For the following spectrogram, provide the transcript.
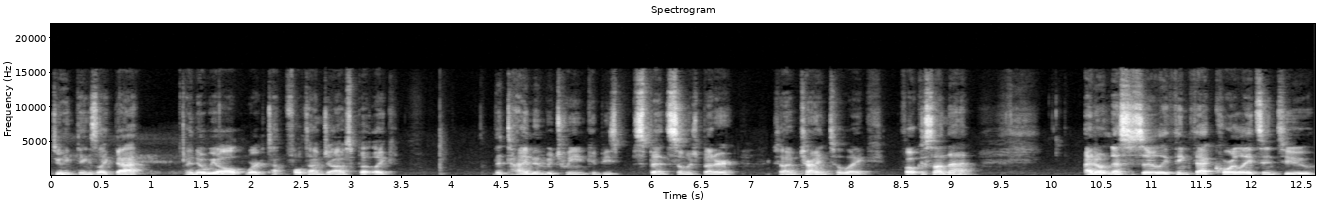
doing things like that. I know we all work t- full time jobs, but like the time in between could be spent so much better. So I'm trying to like focus on that. I don't necessarily think that correlates into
